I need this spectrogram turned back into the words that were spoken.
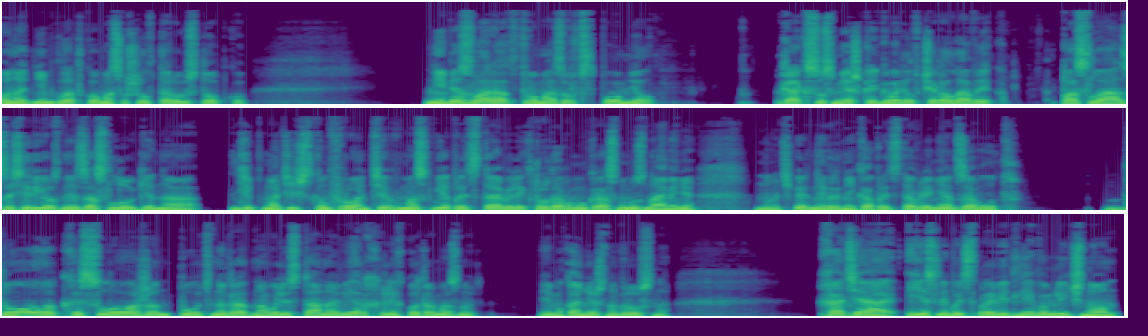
Он одним глотком осушил вторую стопку. Не без злорадства Мазур вспомнил, как с усмешкой говорил вчера Лаврик, посла за серьезные заслуги на дипломатическом фронте в Москве представили к Трудовому Красному Знамени, но теперь наверняка представление отзовут. Долог и сложен, путь наградного листа наверх легко тормознуть. Ему, конечно, грустно. Хотя, если быть справедливым, лично он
